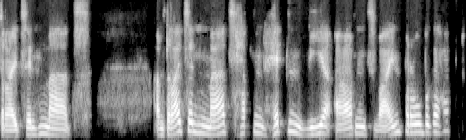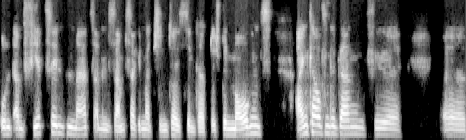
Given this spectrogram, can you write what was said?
13. März. Am 13. März hatten, hätten wir abends Weinprobe gehabt und am 14. März, an einem Samstag, immer Gin Tasting gehabt. Ich bin morgens einkaufen gegangen für, äh,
